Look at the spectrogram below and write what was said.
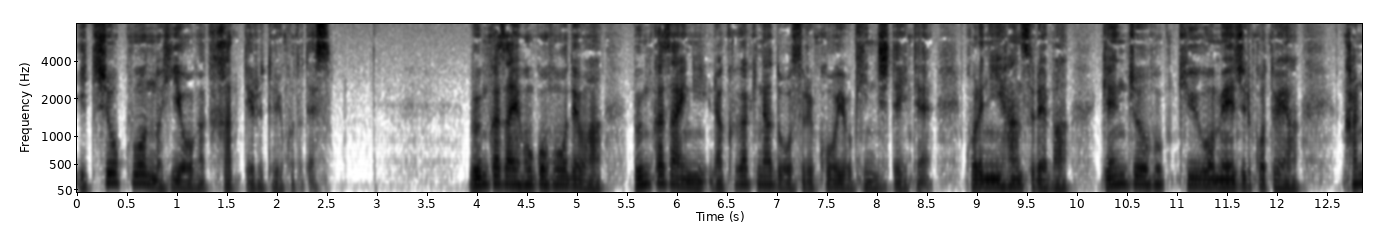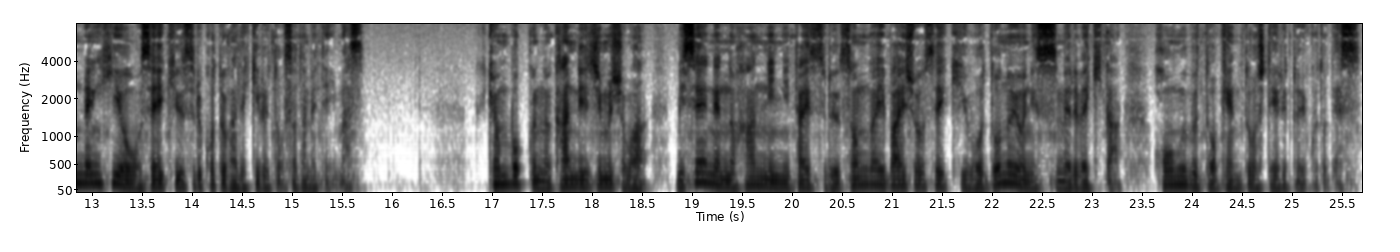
1億ウォンの費用がかかっているということです。文化財保護法では文化財に落書きなどをする行為を禁じていてこれに違反すれば現状復旧を命じることや関連費用を請求することができると定めています。キョンボックンの管理事務所は未成年の犯人に対する損害賠償請求をどのように進めるべきか法務部と検討しているということです。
